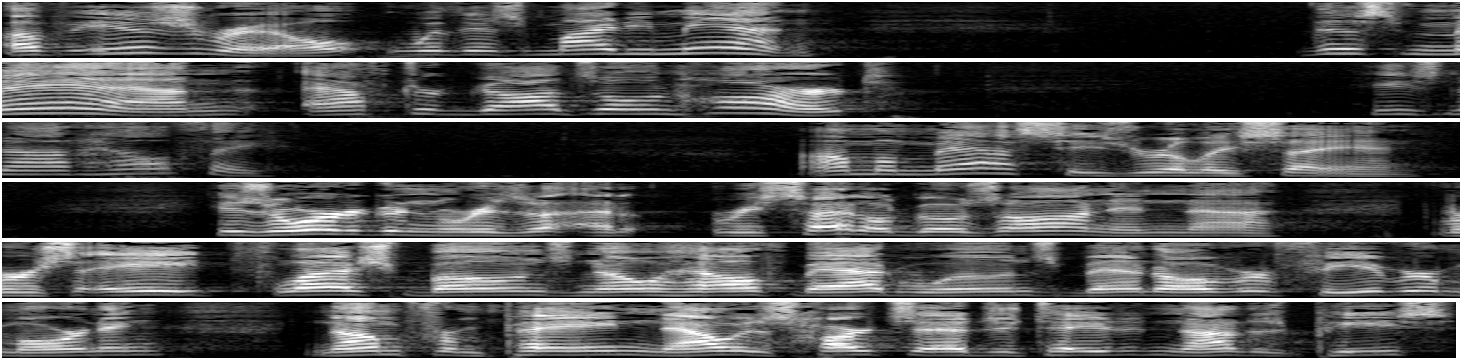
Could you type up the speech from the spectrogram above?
of Israel with his mighty men this man, after God's own heart, he's not healthy. I'm a mess, he's really saying. His organ recital goes on in uh, verse 8 flesh, bones, no health, bad wounds, bent over, fever, mourning, numb from pain. Now his heart's agitated, not at peace.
